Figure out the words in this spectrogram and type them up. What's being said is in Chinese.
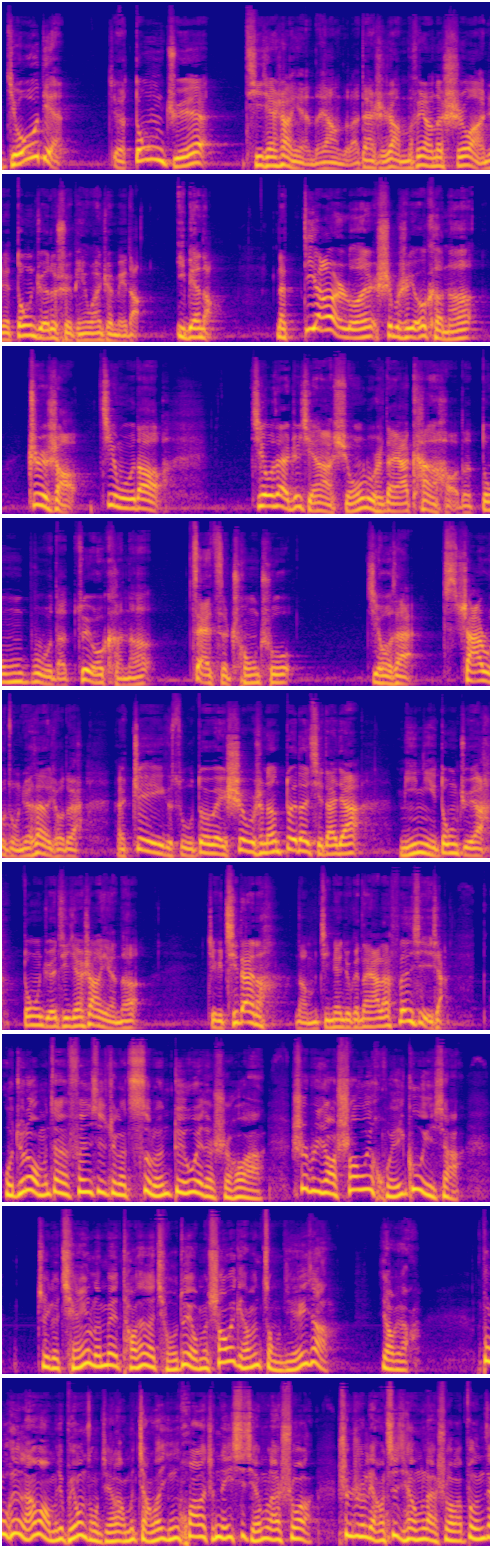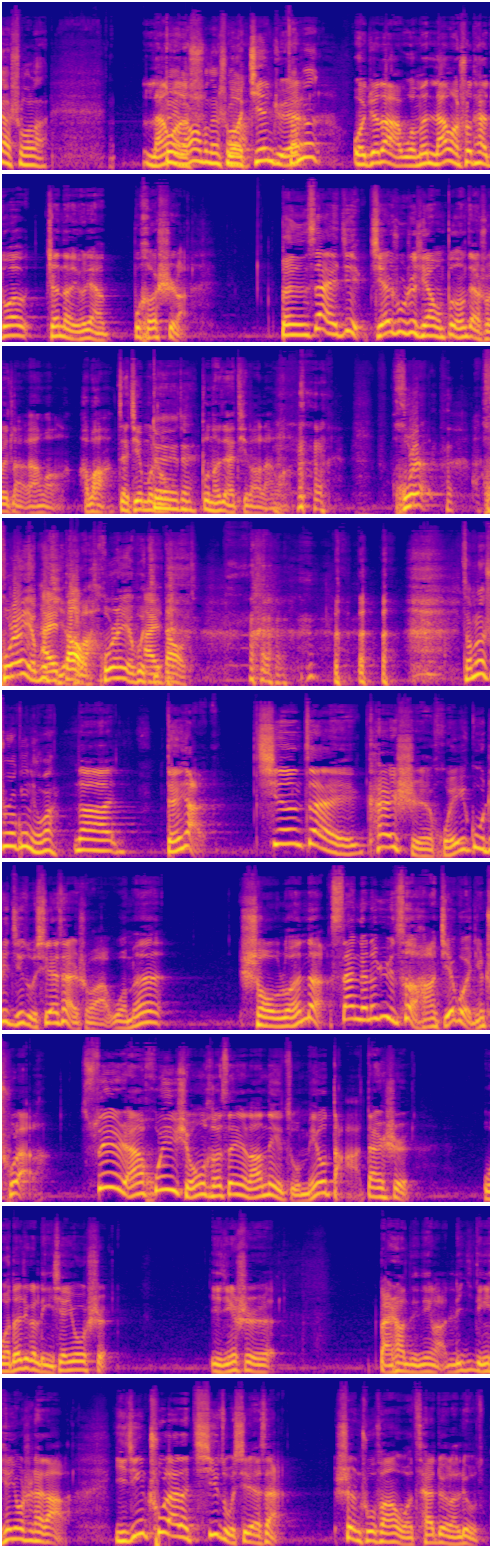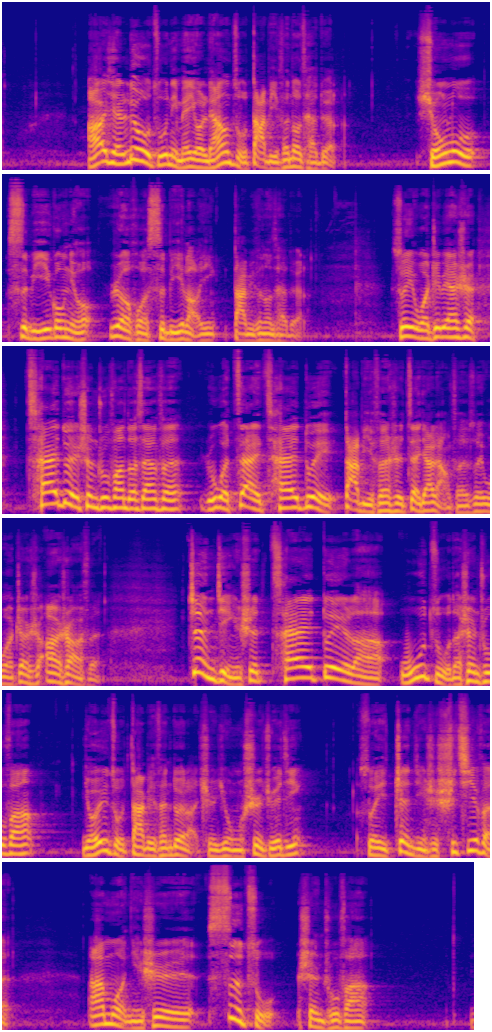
有点这东决提前上演的样子了。但是让我们非常的失望，这东决的水平完全没到。一边倒，那第二轮是不是有可能至少进入到季后赛之前啊？雄鹿是大家看好的东部的最有可能再次冲出季后赛、杀入总决赛的球队啊！呃，这个组对位是不是能对得起大家迷你东决啊？东决提前上演的这个期待呢？那我们今天就跟大家来分析一下。我觉得我们在分析这个次轮对位的时候啊，是不是要稍微回顾一下？这个前一轮被淘汰的球队，我们稍微给他们总结一下，要不要？布鲁克林篮网我们就不用总结了，我们讲了，已经花了整整一期节目来说了，甚至是两期节目来说了，不能再说了。篮网，篮网不能说，我坚决。咱们我觉得啊，我们篮网说太多，真的有点不合适了。本赛季结束之前，我们不能再说篮篮网了，好不好？在节目中，对对，不能再提到篮网。湖人，湖人也不提，好吧？湖人也不提。咱们来说说公牛吧。那等一下，现在开始回顾这几组系列赛的时候啊，我们首轮的三个人的预测好像结果已经出来了。虽然灰熊和森林狼那组没有打，但是我的这个领先优势已经是板上钉钉了。领领先优势太大了，已经出来的七组系列赛胜出方我猜对了六组，而且六组里面有两组大比分都猜对了。雄鹿四比一公牛，热火四比一老鹰，大比分都猜对了，所以我这边是猜对胜出方得三分，如果再猜对大比分是再加两分，所以我这是二十二分。正经是猜对了五组的胜出方，有一组大比分对了，是勇士掘金，所以正经是十七分。阿莫你是四组胜出方，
